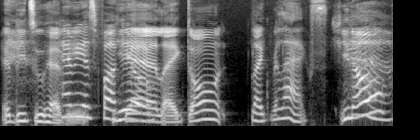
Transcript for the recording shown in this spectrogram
it'd be too heavy. Heavy as fuck, Yeah, yo. like don't like relax. You know.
